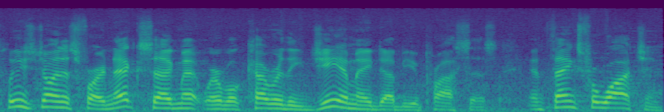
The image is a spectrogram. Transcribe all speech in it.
Please join us for our next segment where we'll cover the GMAW process. And thanks for watching.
